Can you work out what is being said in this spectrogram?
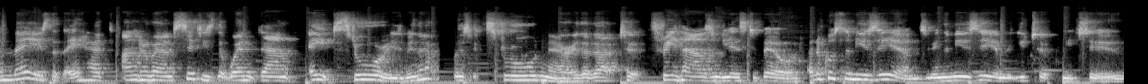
amazed that they had underground cities that went down eight stories. I mean, that was extraordinary that that took 3,000 years to build. And of course, the museums. I mean, the museum that you took me to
